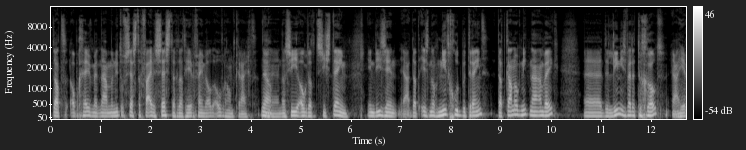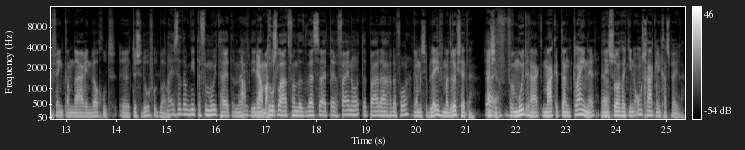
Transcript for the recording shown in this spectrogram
dat op een gegeven moment na een minuut of 60, 65 dat Herenveen wel de overhand krijgt. Ja. Uh, dan zie je ook dat het systeem in die zin, ja, dat is nog niet goed betraind. Dat kan ook niet na een week. Uh, de linies werden te groot. Ja, Heerenveen kan daarin wel goed uh, tussendoor voetballen. Maar is dat ook niet de vermoeidheid nee? Ah, die dan toeslaat van de wedstrijd tegen Feyenoord een paar dagen daarvoor? Ja, maar ze bleven maar druk zetten. Als je vermoeid raakt, maak het dan kleiner en zorg dat je in de omschakeling gaat spelen.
